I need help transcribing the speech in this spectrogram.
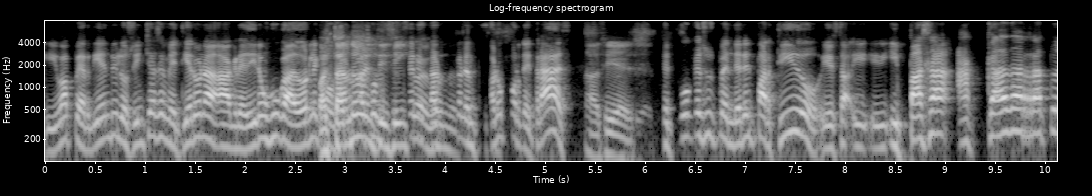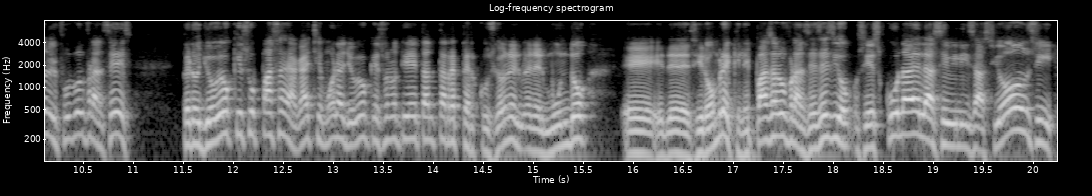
iba perdiendo y los hinchas se metieron a, agredir a un jugador, le Faltando 25 lo empujaron por detrás. Así es. Se tuvo que suspender el partido y, está, y pasa a cada rato en el fútbol francés pero yo veo que eso pasa de agache, Mora, yo veo que eso no tiene tanta repercusión en, el mundo eh, de decir, hombre, ¿qué le pasa a los franceses si, si, es cuna de la civilización, si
